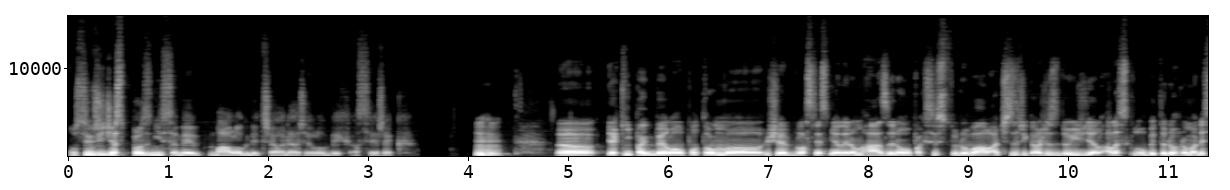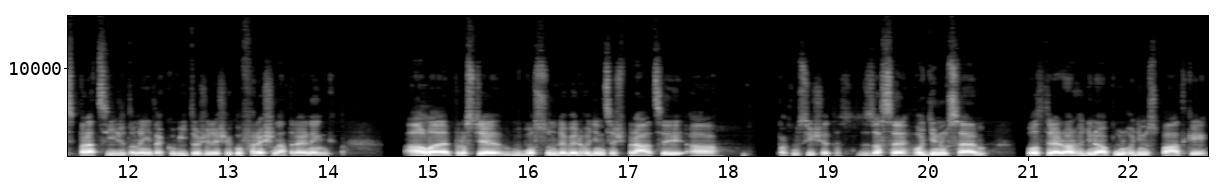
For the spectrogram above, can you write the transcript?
musím říct, že z Plzní se mi málo kdy třeba dařilo, bych asi řekl. Mm-hmm. Uh, jaký pak bylo potom, uh, že vlastně jsi měl jenom házenou, pak si studoval, ač jsi říkal, že jsi dojížděl, ale skloubit to dohromady s prací, že to není takový to, že jdeš jako fresh na trénink, ale prostě 8-9 hodin seš v práci a pak musíš jet zase hodinu sem, odtrénovat hodinu a půl hodinu zpátky.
